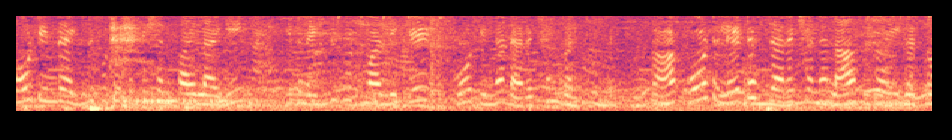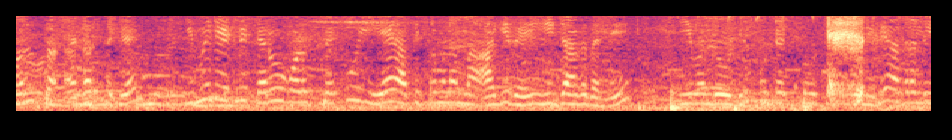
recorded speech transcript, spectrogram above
ಕೋರ್ಟಿಂದ ಎಕ್ಸಿಕ್ಯೂಟಿವ್ ಪಿಟಿಷನ್ ಫೈಲ್ ಆಗಿ ಇದನ್ನು ಎಕ್ಸಿಕ್ಯೂಟ್ ಮಾಡಲಿಕ್ಕೆ ಕೋರ್ಟಿಂದ ಡೈರೆಕ್ಷನ್ ಬಂತು. ಸೊ ಆ ಕೋರ್ಟ್ ಲೇಟೆಸ್ಟ್ ಡೈರೆಕ್ಷನ್ ಲಾಸ್ಟ್ ಈಗ ಟ್ವೆಲ್ತ್ ಆಗಸ್ಟ್ಗೆ ಇಮಿಡಿಯೇಟ್ಲಿ ತೆರವುಗೊಳಿಸಬೇಕು. ಈ ಏನು ಅತಿಕ್ರಮಣ ಆಗಿದೆ ಈ ಜಾಗದಲ್ಲಿ, ಈ ಒಂದು ಡಿಸ್ಪ್ಯೂಟೆಡ್ ಸೂಟ್ ಏನಿದೆ, ಅದರಲ್ಲಿ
